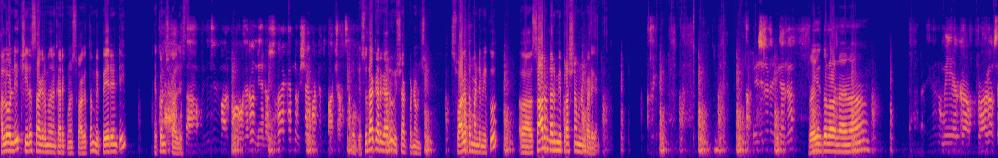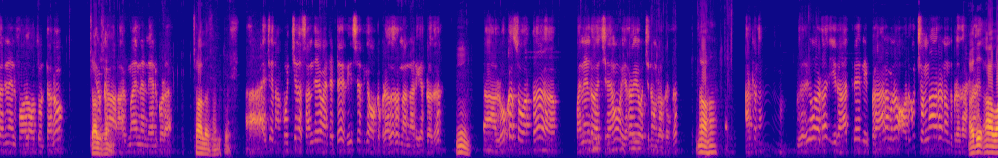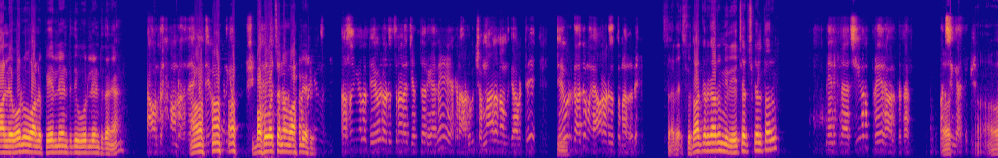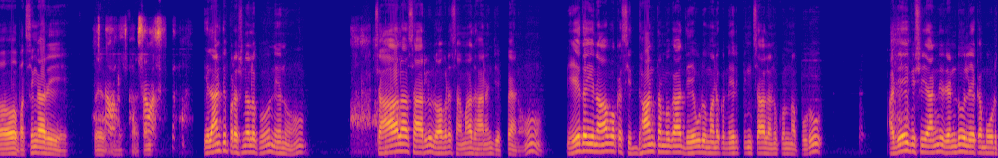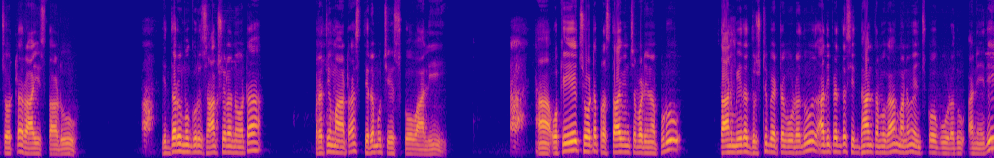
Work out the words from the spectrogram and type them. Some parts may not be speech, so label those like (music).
Hello అండి క్షీరసాగర్ మదన కార్యక్రమం స్వాగతం. మీ పేరేంటి? ఎక్కడి నుంచి కాల్ చేస్తారు? ఓకే సుధాకర్ గారు విశాఖపట్నం నుంచి స్వాగతం అండి మీకు. సార్ ఉన్నారు మీ ప్రశ్న అడగండి. రైతులో నేను? మీ యొక్క ప్రోగ్రామ్స్ అన్ని నేను ఫాలో అవుతుంటాను. చాలా అభిమాని నేను కూడా. చాలా సంతోషం. అయితే నాకు వచ్చిన సందేహం ఏంటంటే రీసెంట్గా ఒక బ్రదర్ నన్ను అడిగారు బ్రదర్. లోకస్ వార్త పన్నెండో అధ్యాయం ఇరవై వచ్చినంలో ఆహా. అక్కడ వెరివాడ ఈ రాత్రే నీ ప్రారంభంలో అడుగుచున్నారని ఉంది బ్రదర్. అదే ఆ వాళ్ళు ఎవరు వాళ్ళ పేర్లు ఏంటిది ఊర్లు ఏంటిదని. బహువచనం వాడాడు ప్రసంగంలో దేవుడు అడుగుతున్నాడని చెప్తారు కానీ అక్కడ అడుగుచున్నారని ఉంది కాబట్టి దేవుడు కాదు మరి ఎవరు అడుగుతున్నారు అది? సరే. సుధాకర్ గారు మీరు ఏ చర్చ్కి వెళ్తారు? నేను ఇక్కడ జీవన ప్రేయర్ హాల్ బ్రదర్. ఓ భక్సింగ్ గారి. ఇలాంటి ప్రశ్నలకు నేను చాలా సార్లు లోగడ సమాధానం చెప్పాను. ఏదైనా ఒక సిద్ధాంతముగా దేవుడు మనకు నేర్పించాలనుకున్నప్పుడు అదే విషయాన్ని రెండు లేక మూడు చోట్ల రాయిస్తాడు. ఇద్దరు ముగ్గురు సాక్షుల నోట ప్రతి మాట స్థిరము చేసుకోవాలి. ఒకే చోట ప్రస్తావించబడినప్పుడు దాని మీద దృష్టి పెట్టకూడదు. అది పెద్ద సిద్ధాంతముగా మనం ఎంచుకోకూడదు అనేది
